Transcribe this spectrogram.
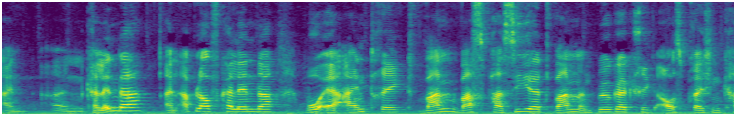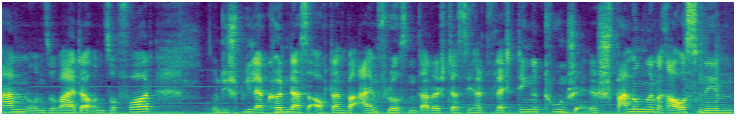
ein, ein Kalender, einen Ablaufkalender, wo er einträgt, wann was passiert, wann ein Bürgerkrieg ausbrechen kann und so weiter und so fort. Und die Spieler können das auch dann beeinflussen, dadurch, dass sie halt vielleicht Dinge tun, Spannungen rausnehmen,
